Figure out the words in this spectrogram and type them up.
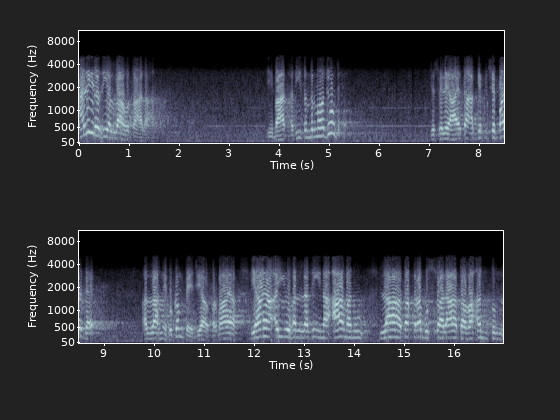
علی رضی اللہ تعالی یہ بات حدیث اندر موجود ہے۔ جس ویلے آیتا اگے پیچھے پڑ گئے، اللہ نے حکم بھیجیا، فرمایا، یا ایوہ الذین آمنوا، لا تقربوا الصلاة وانتم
